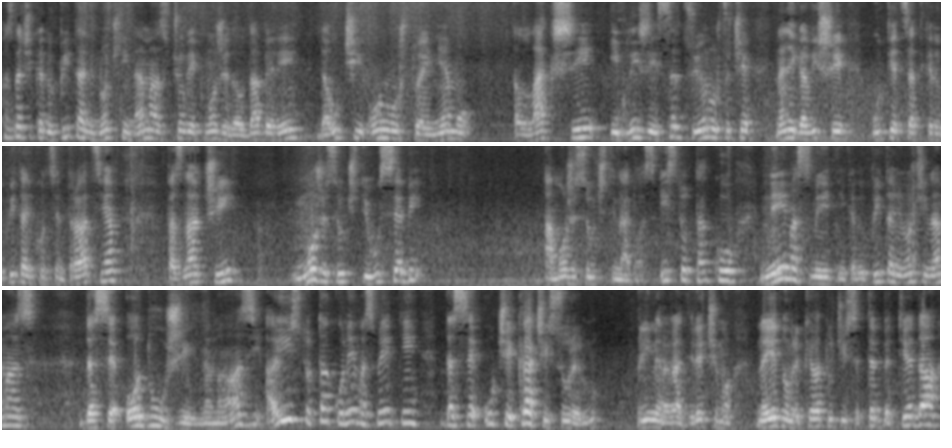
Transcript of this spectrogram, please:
Pa znači kad u pitanju noćni namaz čovjek može da odabere da uči ono što je njemu lakše i bliže srcu i ono što će na njega više utjecati kada je u pitanju koncentracija. Pa znači može se učiti u sebi, a može se učiti na glas. Isto tako nema smetnje kada u pitanju noćni namaz da se oduži namazi, a isto tako nema smetnje da se uče kraći sure primjera radi, rećemo, na jednom rekiatu uči se tebe tjeda,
